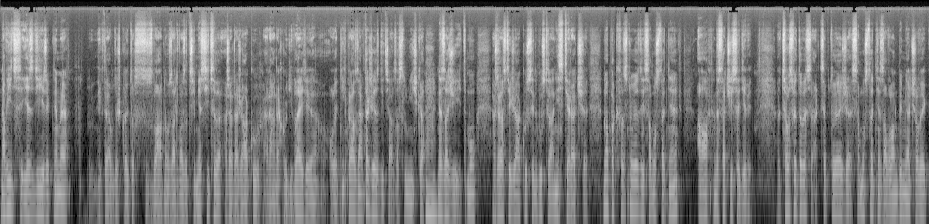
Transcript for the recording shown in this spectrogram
Navíc jezdí, řekněme, některé autoškoly to zvládnou za dva, za tři měsíce, řada žáků ráda chodí v létě, o letních prázdninách, takže jezdí třeba za sluníčka, hmm. nezažijí tmu. Řada z těch žáků si nepustila ani stěrače. No a pak vlastně jezdí samostatně a nestačí se divit. Celosvětově se akceptuje, že samostatně za volant by měl člověk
